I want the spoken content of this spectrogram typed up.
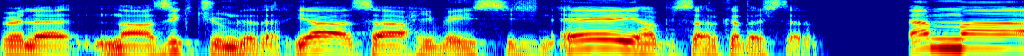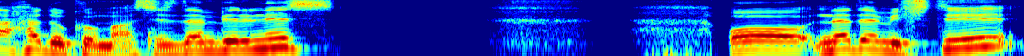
böyle nazik cümleler. Ya sahibe sicin. Ey hapis arkadaşlarım. Emma ahadukuma sizden biriniz o ne demişti?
